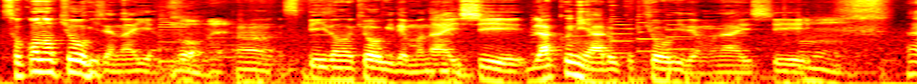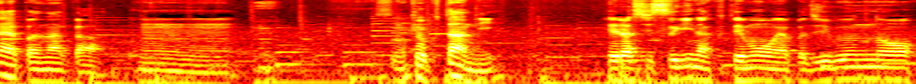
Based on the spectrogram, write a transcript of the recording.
そこの競技じゃないやん。そうね。うん、スピードの競技でもないし、楽に歩く競技でもないし、やっぱなんかうんその極端に減らしすぎなくてもやっぱ自分の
